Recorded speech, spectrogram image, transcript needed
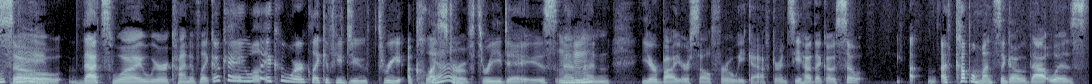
So that's why we're kind of like, okay, well, it could work. Like if you do three, a cluster Yeah. Mm-hmm. of three days, and then you're by yourself for a week after, and see how that goes. So a, a couple months ago, that was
